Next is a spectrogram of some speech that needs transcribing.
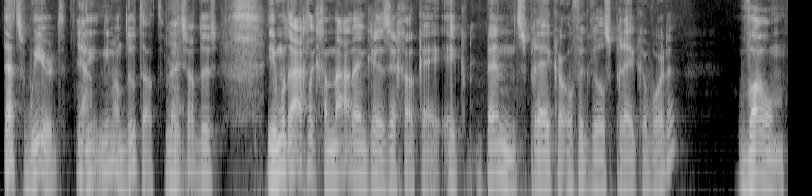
That's weird. Ja. Niemand doet dat. Nee. Weet je wel? Dus je moet eigenlijk gaan nadenken en zeggen... Oké, ik ben spreker of ik wil spreker worden. Waarom?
